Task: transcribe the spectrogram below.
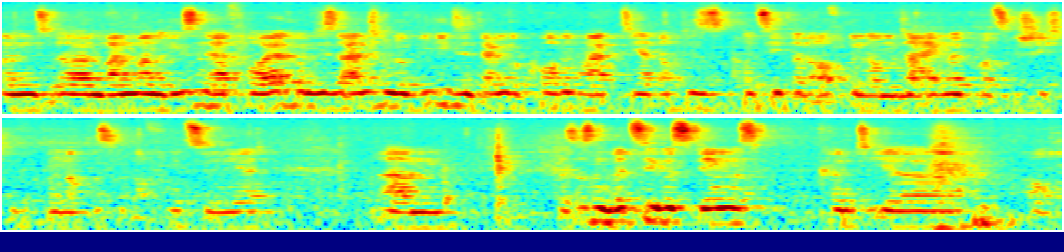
Und äh, wann war ein Riesenerfolg und diese Anthologie, die sie dann bekommen hat, die hat auch dieses Prinzip dann aufgenommen, da eigene Kurzgeschichten mitgemacht, das hat auch funktioniert. Ähm, das ist ein witziges Ding, das könnt ihr auch,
